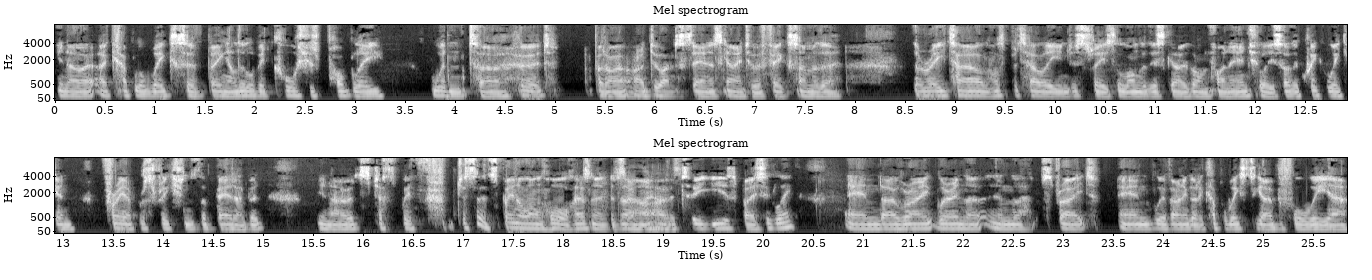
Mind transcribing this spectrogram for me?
you know a, a couple of weeks of being a little bit cautious probably wouldn't uh, hurt. But I, I do understand it's going to affect some of the the retail and hospitality industries the longer this goes on financially. So the quicker we can free up restrictions, the better. But you know, it's just with just it's been a long haul, hasn't it? Uh, over two years basically, and uh, we're we're in the in the straight, and we've only got a couple of weeks to go before we uh,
